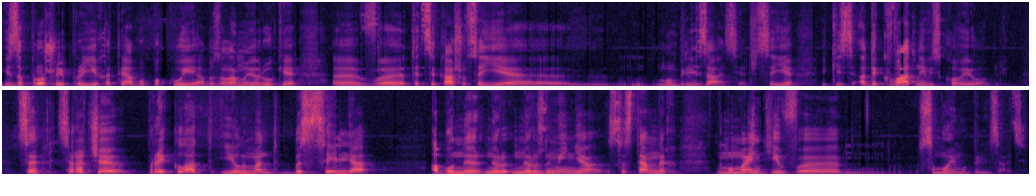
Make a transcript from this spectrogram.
і запрошує проїхати або пакує, або заламує руки е, в ТЦК, що це є е, мобілізація, чи це є якийсь адекватний військовий облік. Це, це радше приклад і елемент безсилля або не- не- нерозуміння системних моментів е, самої мобілізації.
